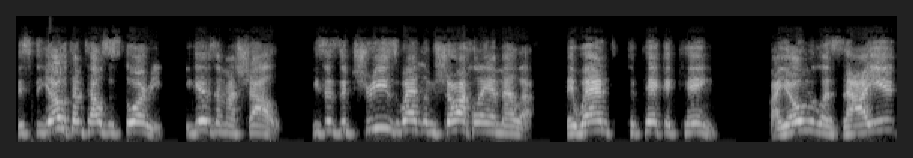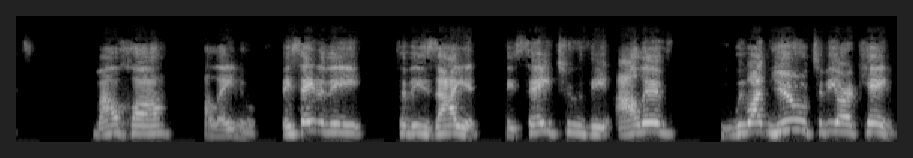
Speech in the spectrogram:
This Yotam tells a story. He gives a mashal. He says the trees went. They went to pick a king. Malcha. They say to the to the zayit. They say to the olive, "We want you to be our king."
